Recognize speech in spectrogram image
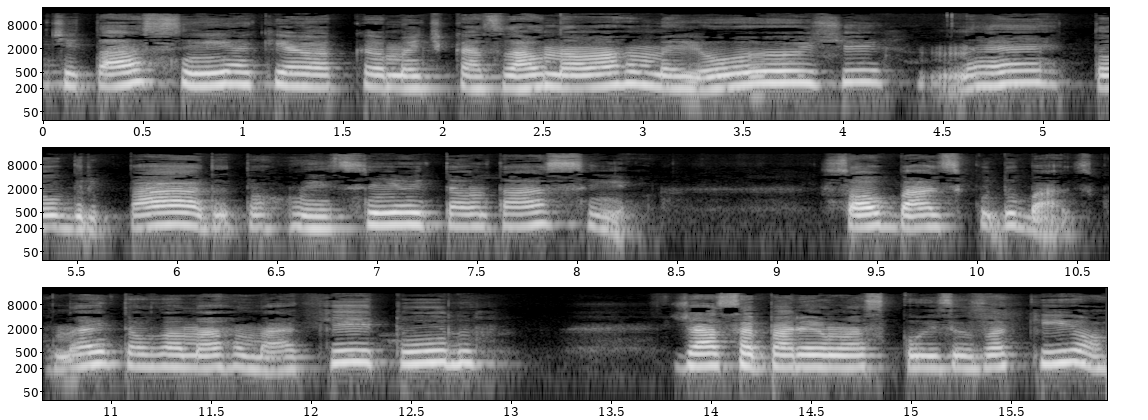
Gente, tá assim, aqui a cama de casal, não arrumei hoje, né? Tô gripada, tô ruimzinho, então tá assim, ó. Só o básico do básico, né? Então, vamos arrumar aqui tudo. Já separei umas coisas aqui, ó,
